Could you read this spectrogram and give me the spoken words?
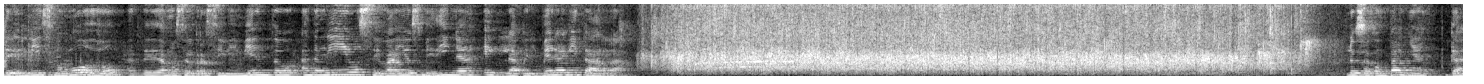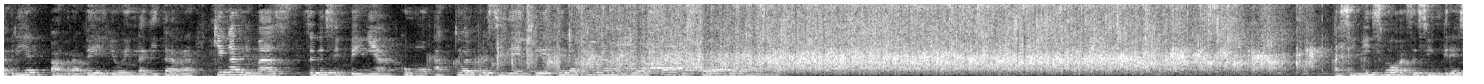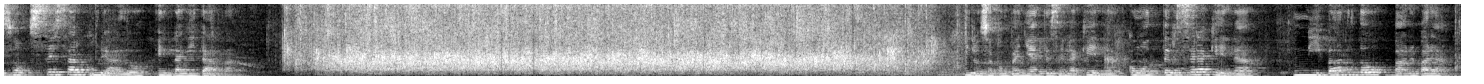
Del mismo modo, le damos el recibimiento a Darío Ceballos Medina en la primera guitarra. Los acompaña Gabriel Parrabello en la guitarra, quien además se desempeña como actual presidente de la Tuna Mayor San Cristóbal de. Asimismo, hace su ingreso César Jurado en la guitarra. Y los acompañantes en la quena, como tercera quena, Nibardo Barbarán.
